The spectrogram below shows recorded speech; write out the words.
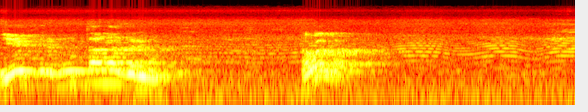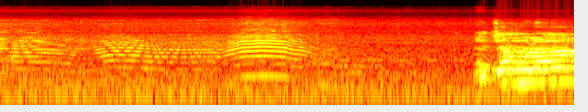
एक तरी मुद्दाला जरी उठला. समजलं त्याच्यामुळं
